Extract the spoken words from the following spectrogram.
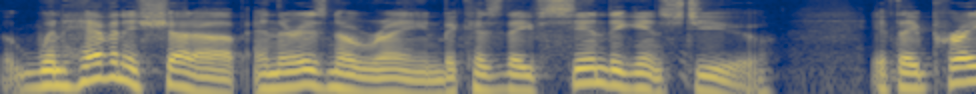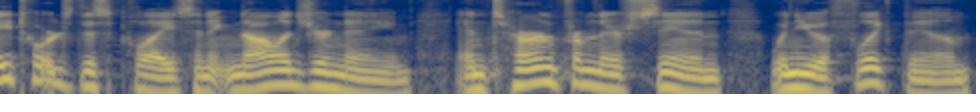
When heaven is shut up and there is no rain because they've sinned against you, if they pray towards this place and acknowledge your name and turn from their sin when you afflict them,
